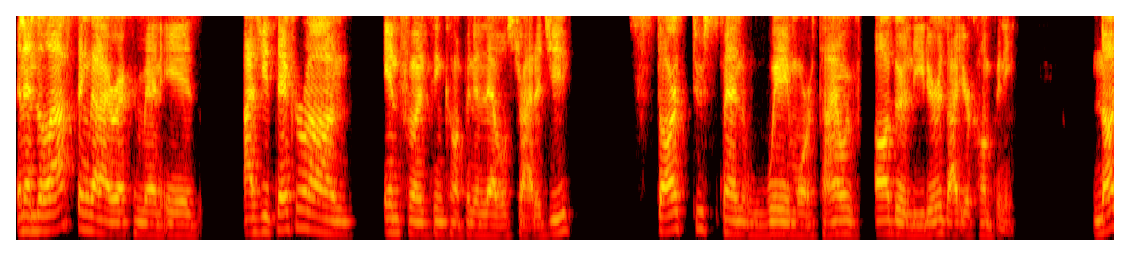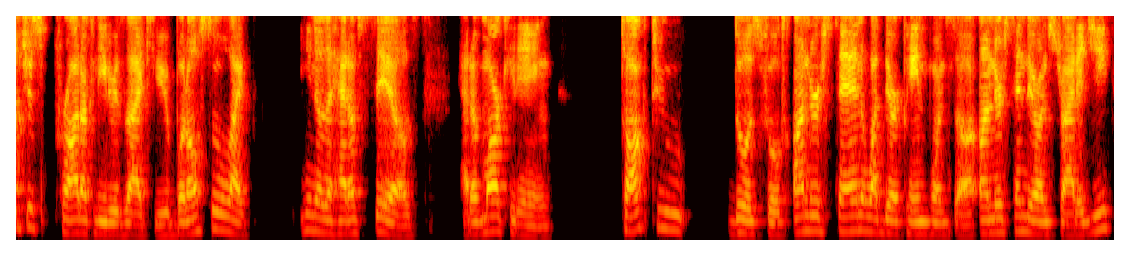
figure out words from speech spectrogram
and then the last thing that i recommend is as you think around influencing company level strategy start to spend way more time with other leaders at your company. Not just product leaders like you but also like you know the head of sales head of marketing. Talk to those folks understand what their pain points are understand their own strategy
